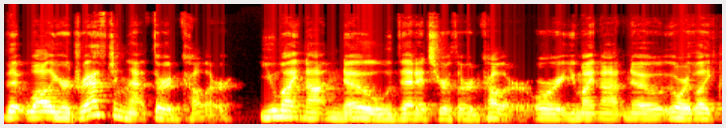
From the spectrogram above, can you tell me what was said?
that while you're drafting that third color, you might not know that it's your third color, or you might not know, or like,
